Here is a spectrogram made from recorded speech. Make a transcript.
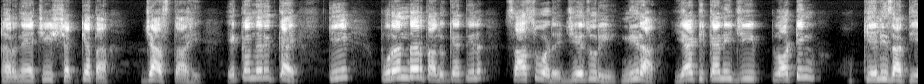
ठरण्याची शक्यता जास्त आहे. एकंदरीत काय? की पुरंदर तालुक्यातील सासवड जेजुरी नीरा या ठिकाणी जी प्लॉटिंग केली जाते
